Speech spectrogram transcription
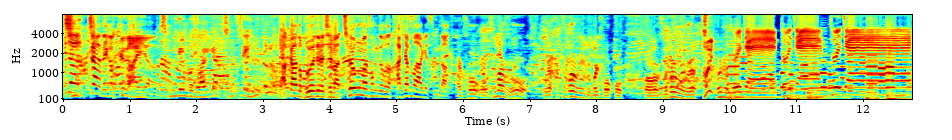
진짜 내가 그 아이야. 성대모사 하기가 진짜 힘들어. 아까도 보여드렸지만 최용만 성대보다 다시 한번 하겠습니다. 아, 저 어, 희망으로 우리가 박태광 너무 좋았고 어, 서방으로 돌잼 돌잼 돌잼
